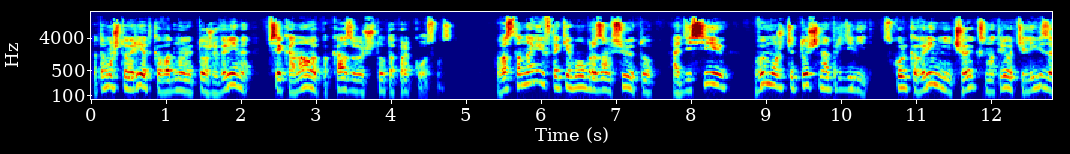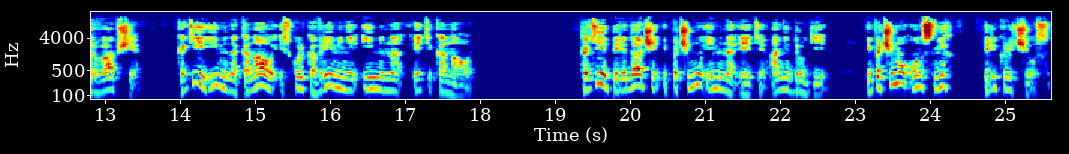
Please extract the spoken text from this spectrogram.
потому что редко в одно и то же время все каналы показывают что-то про космос. Восстановив таким образом всю эту Одиссею, вы можете точно определить, сколько времени человек смотрел телевизор вообще Какие именно каналы и сколько времени именно эти каналы? Какие передачи и почему именно эти, а не другие? И почему он с них переключился?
